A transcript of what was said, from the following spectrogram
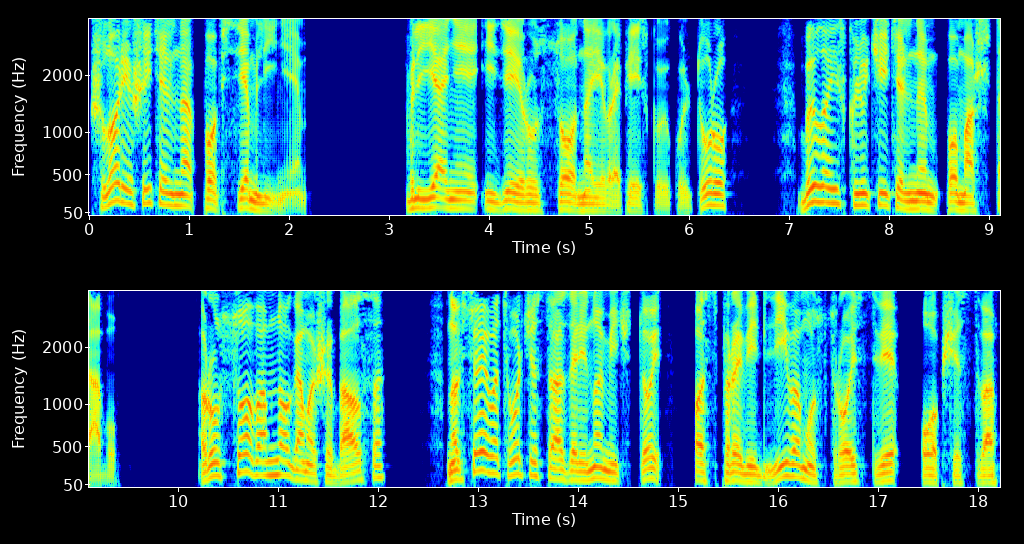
шло решительно по всем линиям. Влияние идей Руссо на европейскую культуру было исключительным по масштабу. Руссо во многом ошибался, но все его творчество озарено мечтой о справедливом устройстве общества.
